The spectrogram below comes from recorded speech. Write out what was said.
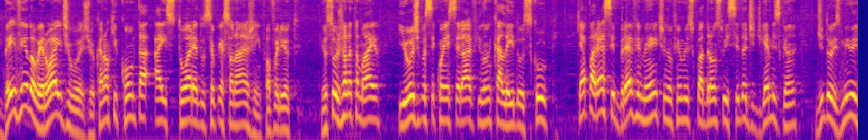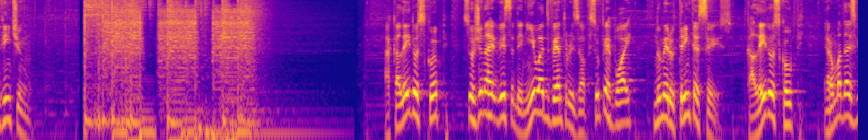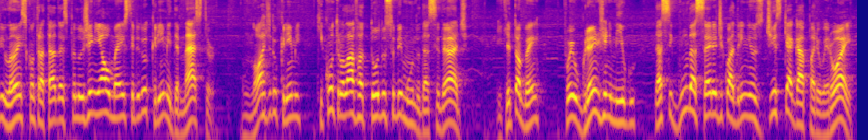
Bem-vindo ao Herói de hoje, o canal que conta a história do seu personagem favorito. Eu sou Jonathan Maio e hoje você conhecerá a vilã Kaleidoscope, que aparece brevemente no filme Esquadrão Suicida de James Gunn de 2021. A Kaleidoscope surgiu na revista The New Adventures of Superboy, número 36. Kaleidoscope era uma das vilãs contratadas pelo genial mestre do crime The Master, um lorde do crime que controlava todo o submundo da cidade, e que também foi o grande inimigo da segunda série de quadrinhos Disque H para o Herói,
